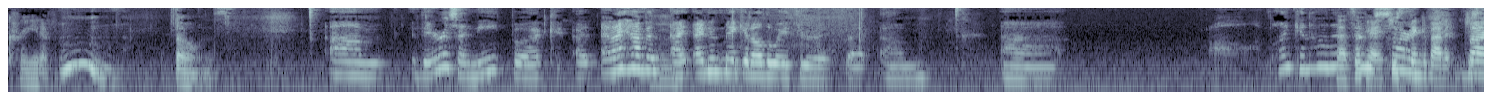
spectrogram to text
creative Mm. bones? Um, there is a neat book, uh, and I haven't, Mm. I, I didn't make it all the way through it, but um, uh, oh, I'm blanking on it. That's okay. Just think about it. Just But,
